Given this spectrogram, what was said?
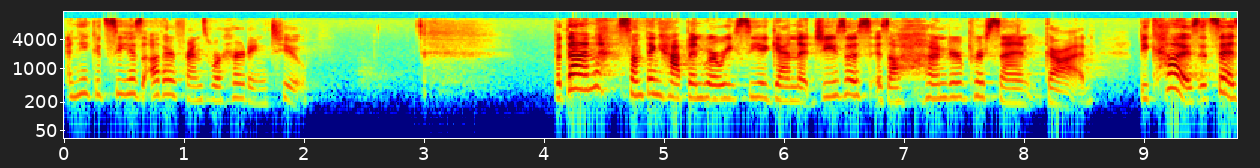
and he could see his other friends were hurting too. But then something happened where we see again that Jesus is 100% God. Because it says,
